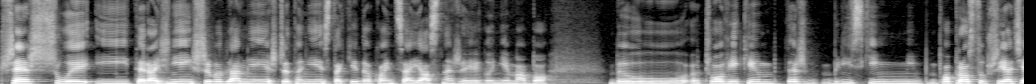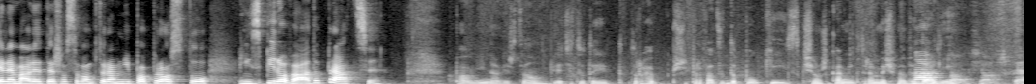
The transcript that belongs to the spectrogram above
przeszły i teraźniejszy, bo dla mnie jeszcze to nie jest takie do końca jasne, że jego nie ma, bo był człowiekiem też bliskim, mi, po prostu przyjacielem, ale też osobą, która mnie po prostu inspirowała do pracy. Paulina, wiesz co, ja cię tutaj trochę przyprowadzę do półki z książkami, które myśmy wydali. książkę.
